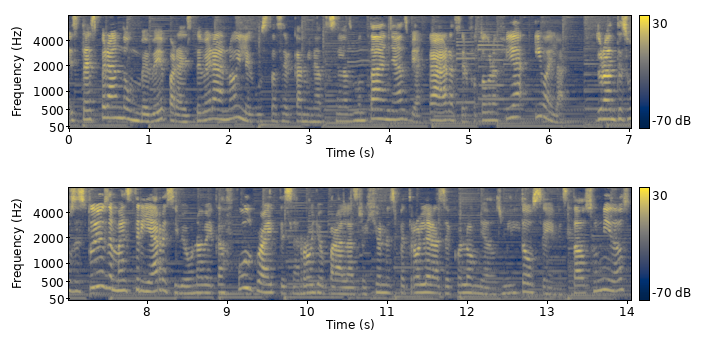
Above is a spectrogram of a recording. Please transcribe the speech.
Está esperando un bebé para este verano y le gusta hacer caminatas en las montañas, viajar, hacer fotografía y bailar. Durante sus estudios de maestría recibió una beca Fulbright Desarrollo para las Regiones Petroleras de Colombia 2012 en Estados Unidos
